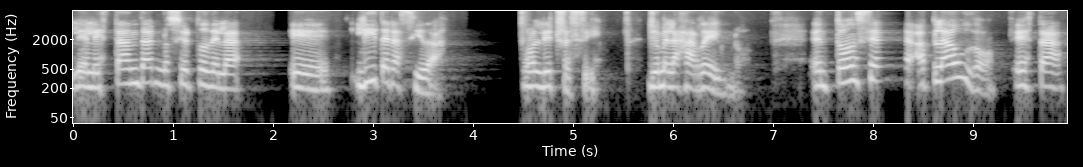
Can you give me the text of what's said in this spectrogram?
el estándar, ¿no es cierto?, de la eh, literacidad, o literacy. Yo me las arreglo. Entonces, aplaudo esta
